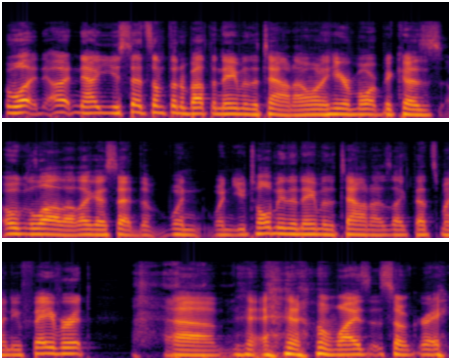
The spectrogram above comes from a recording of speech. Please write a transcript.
what uh, now? You said something about the name of the town. I want to hear more because Ogallala, like I said, the, when when you told me the name of the town, I was like, "That's my new favorite." Um, why is it so great?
